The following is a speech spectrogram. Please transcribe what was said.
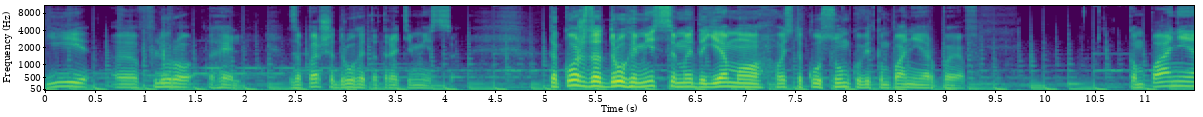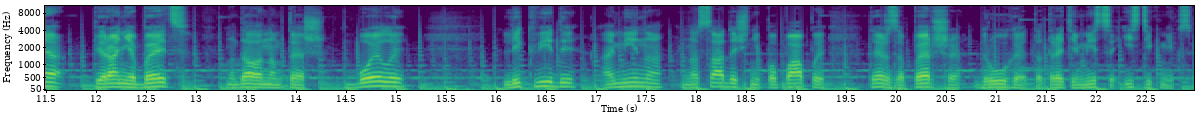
і е, флюрогель за перше, друге та третє місце. Також за друге місце ми даємо ось таку сумку від компанії РПФ. Компанія Piranha Baits надала нам теж бойли, ліквіди, аміно, насадочні, попапи теж за перше, друге та третє місце і стікмікси.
